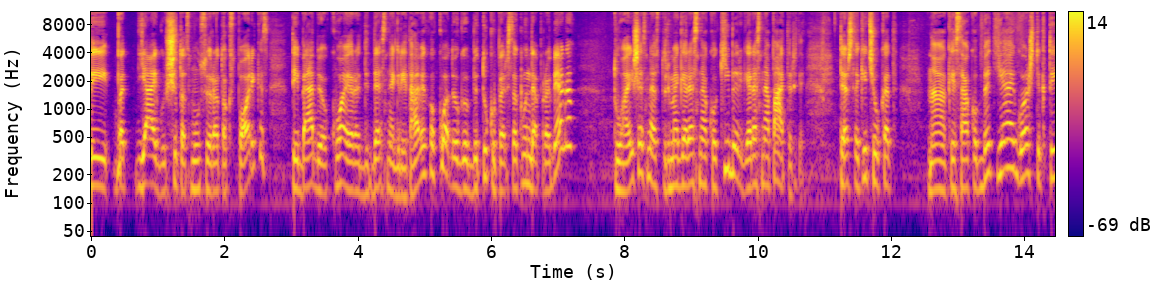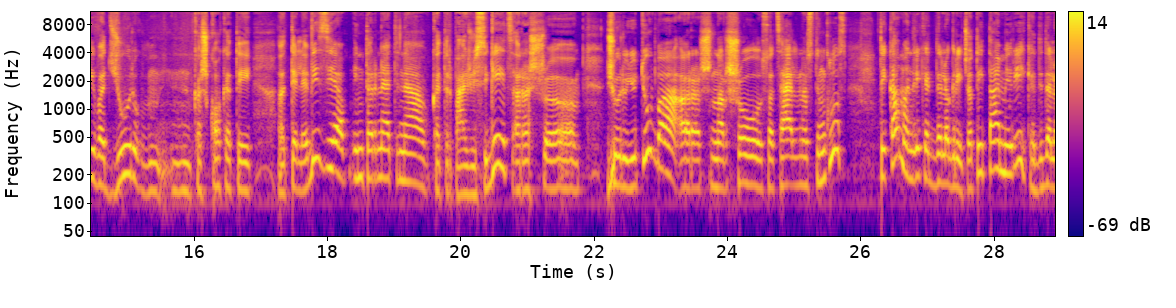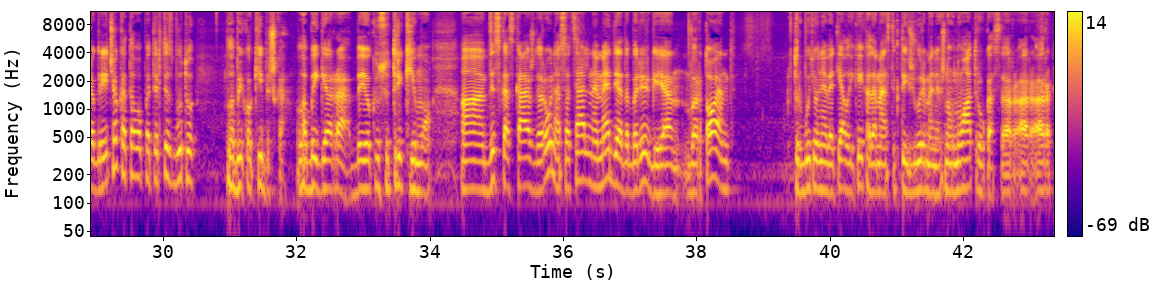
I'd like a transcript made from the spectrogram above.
tai bet jeigu šitas mūsų yra toks poreikis, tai be abejo, kuo yra didesnė greitaveika, kuo daugiau bitukų per sekundę prabėga, tuo iš esmės turime geresnę kokybę ir geresnę patirtį. Tai aš sakyčiau, kad na, kai sako, bet jeigu aš tik tai vadžiūriu kažkokią tai televiziją internetinę, kad ir, pavyzdžiui, Seagates, ar aš uh, žiūriu YouTube, ar aš naršau socialinius tinklus, tai kam man reikia didelio greičio? Tai tam ir reikia didelio greičio kad tavo patirtis būtų labai kokybiška labai gera be jokių sutrikimų. A viskas ką aš darau nes socialinė medija dabar irgi ją vartojant turbūt jau nebe tie laikai kada mes tiktai žiūrime nežinau nuotraukas ar ar ar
